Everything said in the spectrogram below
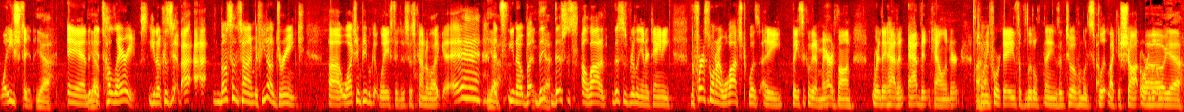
wasted Yeah. And Yep. it's hilarious. You know, because I, I, most of the time, if you don't drink. Uh, watching people get wasted is just kind of like, eh, Yeah. it's you know. But thi- Yeah. this is a lot of this is really entertaining. The first one I watched was a basically a marathon where they had an advent calendar, Uh-huh. 24 days of little things, and two of them would split like a shot or a Oh little yeah.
